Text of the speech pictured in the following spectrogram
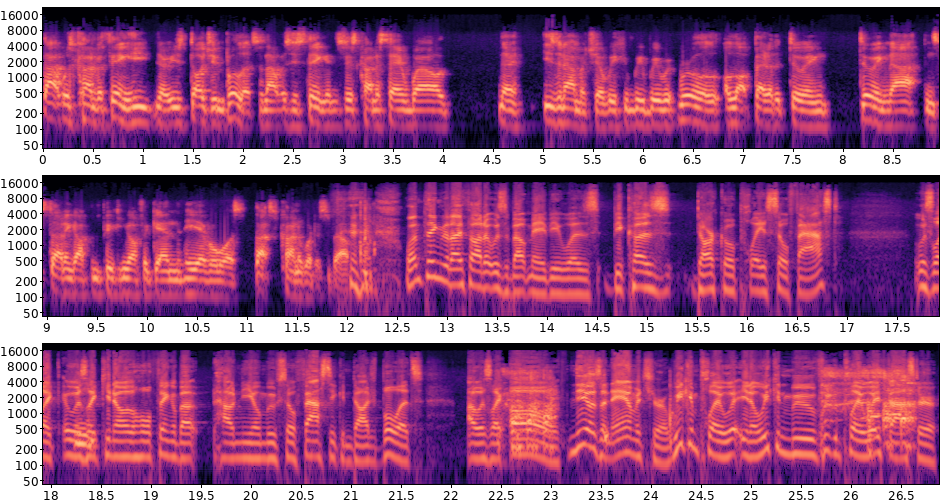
that was kind of a thing. He, you know, he's dodging bullets, and that was his thing. And it's just kind of saying, well, no, he's an amateur. We can, we, we we're all a lot better at doing doing that and starting up and picking off again than he ever was. That's kind of what it's about. One thing that I thought it was about maybe was because Darko plays so fast. It was like it was hmm. like you know the whole thing about how Neo moves so fast he can dodge bullets. I was like, oh, Neo's an amateur. We can play, way, you know, we can move, we can play way faster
